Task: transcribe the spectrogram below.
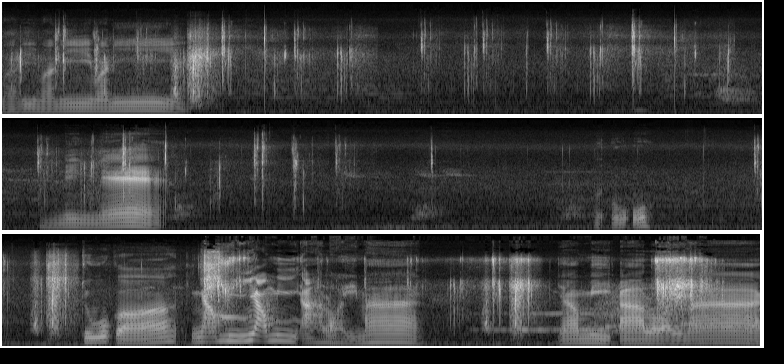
มาดิมานี่ มานี่ นิ่งแน่เฮ้ยโอ้โอ้ จุกเหรอยำมียำมีอร่อยมากยำมีอร่อยมาก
